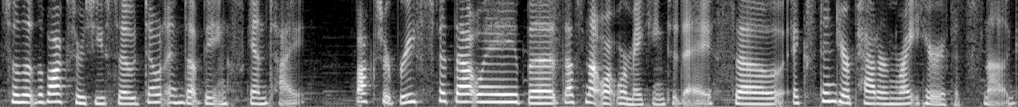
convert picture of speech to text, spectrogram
so that the boxers you sew don't end up being skin tight. Boxer briefs fit that way, but that's not what we're making today, so extend your pattern right here if it's snug.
